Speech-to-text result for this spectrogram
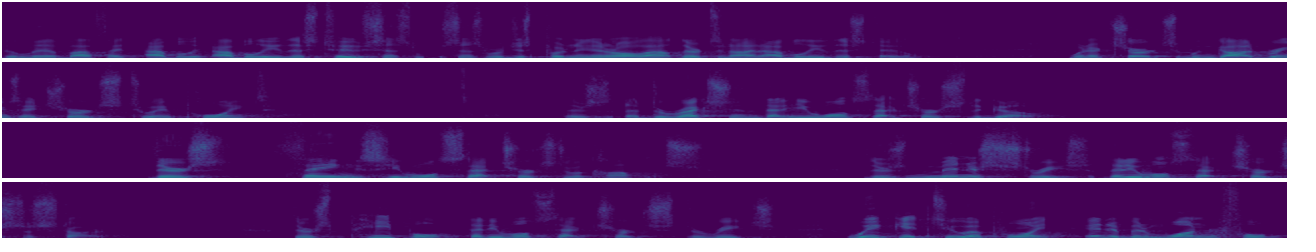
to live by faith. I believe, I believe this too, since, since we're just putting it all out there tonight, I believe this too. When a church, when God brings a church to a point, there's a direction that He wants that church to go. There's things He wants that church to accomplish. There's ministries that He wants that church to start. There's people that He wants that church to reach. We get to a point, it have been wonderful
